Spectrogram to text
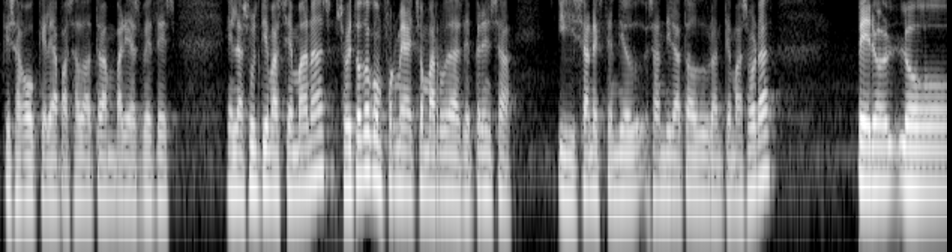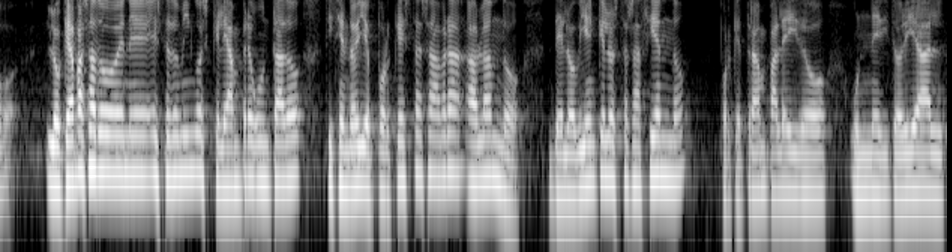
que es algo que le ha pasado a Trump varias veces en las últimas semanas, sobre todo conforme ha hecho más ruedas de prensa y se han extendido, se han dilatado durante más horas. Pero lo, que ha pasado en este domingo es que le han preguntado diciendo, oye, ¿por qué estás hablando de lo bien que lo estás haciendo? Porque Trump ha leído un editorial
